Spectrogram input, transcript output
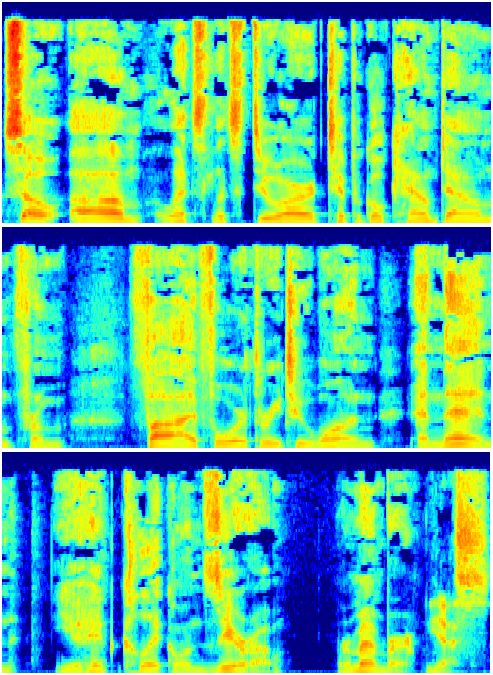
So, um, let's let's do our typical countdown from five, four, three, two, one, and then you hit click on zero. Remember, Yes.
